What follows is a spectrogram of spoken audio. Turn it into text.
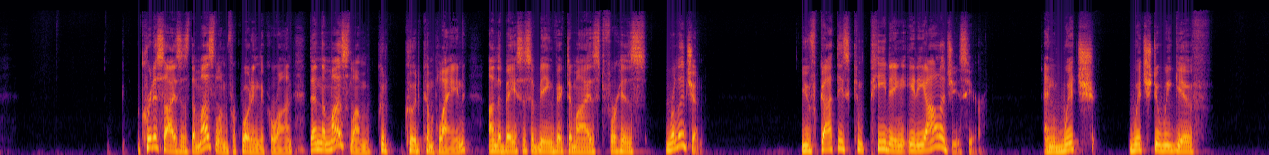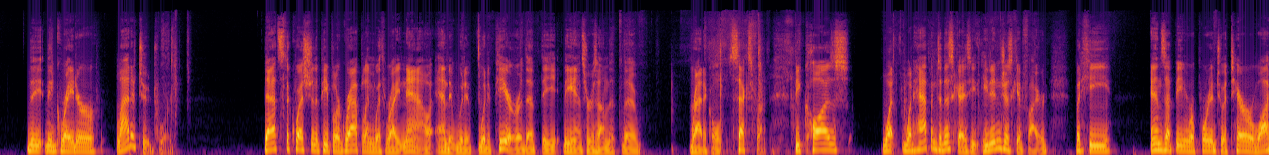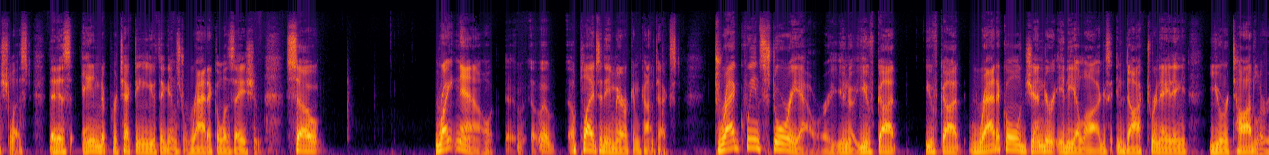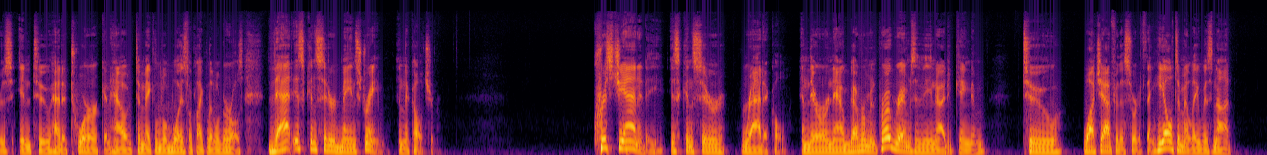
criticizes the Muslim for quoting the Quran, then the Muslim could, could complain on the basis of being victimized for his religion. You've got these competing ideologies here. And which, which do we give the, the greater latitude toward? That's the question that people are grappling with right now, and it would, would appear that the, the answer is on the, the radical sex front. Because what, what happened to this guy is he, he didn't just get fired, but he ends up being reported to a terror watch list that is aimed at protecting youth against radicalization. So right now, uh, uh, applied to the American context, drag queen story hour. You know, you've got you've got radical gender ideologues indoctrinating your toddlers into how to twerk and how to make little boys look like little girls. That is considered mainstream in the culture. Christianity is considered radical, and there are now government programs in the United Kingdom to watch out for this sort of thing. He ultimately was not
